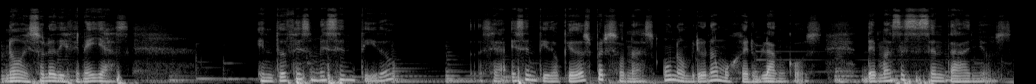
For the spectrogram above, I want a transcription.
no, eso lo dicen ellas. Entonces me he sentido, o sea, he sentido que dos personas, un hombre y una mujer blancos de más de 60 años,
